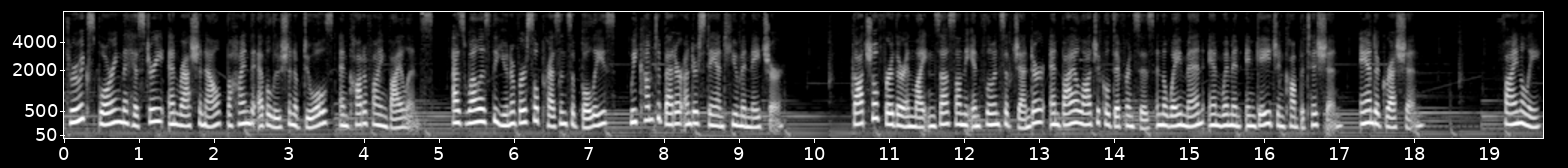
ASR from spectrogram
Through exploring the history and rationale behind the evolution of duels and codifying violence, as well as the universal presence of bullies, we come to better understand human nature. Gottschall further enlightens us on the influence of gender and biological differences in the way men and women engage in competition and aggression. Finally,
